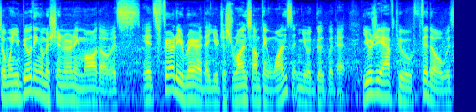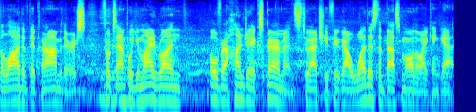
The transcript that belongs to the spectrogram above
So when you're building a machine learning model, it's, it's fairly rare that you just run something once and you're good with it. Usually you have to fiddle with a lot of the parameters. For example, you might run over 100 experiments to actually figure out what is the best model I can get.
